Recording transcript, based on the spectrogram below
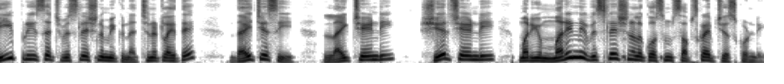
డీప్ రీసెర్చ్ విశ్లేషణ మీకు నచ్చినట్లయితే దయచేసి లైక్ చేయండి షేర్ చేయండి మరియు మరిన్ని విశ్లేషణల కోసం సబ్స్క్రైబ్ చేసుకోండి.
